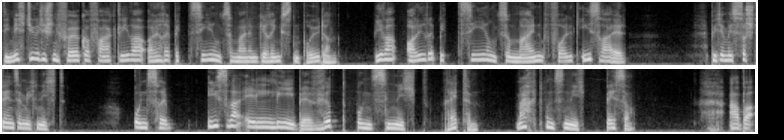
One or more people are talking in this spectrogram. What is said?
die nichtjüdischen Völker fragt, wie war eure Beziehung zu meinen geringsten Brüdern? Wie war eure Beziehung zu meinem Volk Israel? Bitte missverstehen Sie mich nicht. Unsere Israel-Liebe wird uns nicht retten, macht uns nicht besser. Aber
